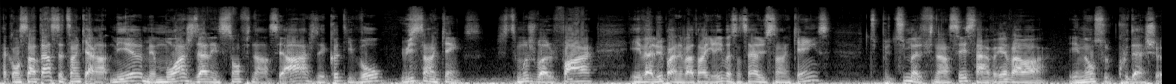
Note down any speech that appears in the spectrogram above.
Fait qu'on s'entend à 740 000, mais moi, je dis à l'institution financière, je dis, écoute, il vaut 815. Je dis, moi, je vais le faire évaluer par un évaluateur agréé, il va sortir à 815. Tu peux-tu me le financer? Sa vraie valeur et non sous le coût d'achat?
